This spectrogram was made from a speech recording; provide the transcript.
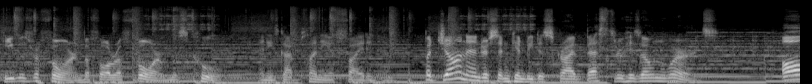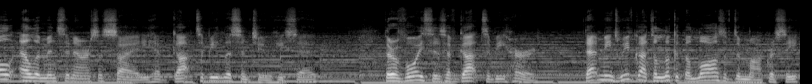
he was reform before reform was cool, and he's got plenty of fight in him. But John Anderson can be described best through his own words. All elements in our society have got to be listened to, he said. Their voices have got to be heard. That means we've got to look at the laws of democracy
